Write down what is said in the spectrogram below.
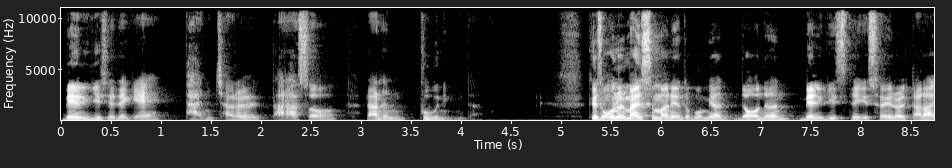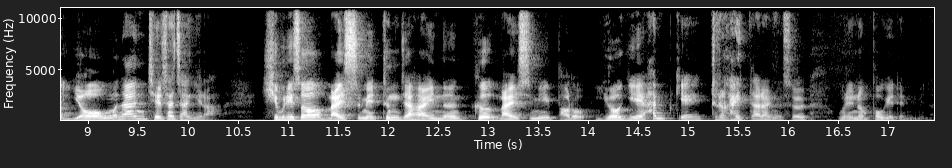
멜기세덱의 반차를 따라서라는 부분입니다. 그래서 오늘 말씀만 해도 보면 너는 멜기세덱의 서열을 따라 영원한 제사장이라 히브리서 말씀에 등장하 있는 그 말씀이 바로 여기에 함께 들어가 있다는 것을 우리는 보게 됩니다.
